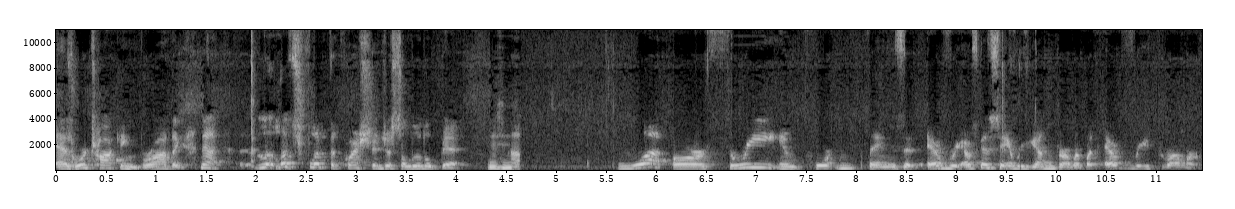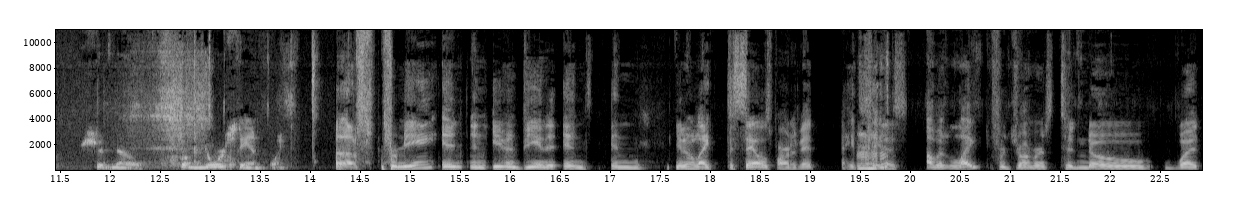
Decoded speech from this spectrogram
as we're talking broadly now, l- let's flip the question just a little bit. Mm-hmm. Uh, what are three important things that every I was going to say every young drummer, but every drummer should know from your standpoint? uh, for me, in, in even being in in you know like the sales part of it, I hate to say this, I would like for drummers to know what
